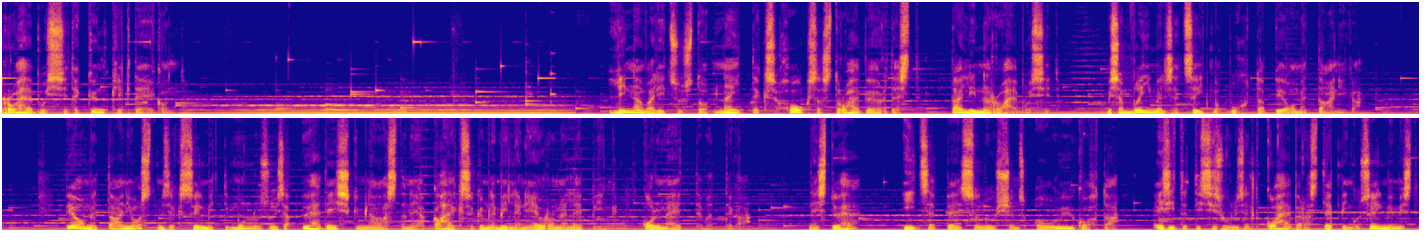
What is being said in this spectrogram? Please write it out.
rohebusside künklik teekond linnavalitsus toob näiteks hoogsast rohepöördest Tallinna rohebussid, mis on võimelised sõitma puhta biometaaniga. biometaani ostmiseks sõlmiti mullu suisa üheteistkümneaastane ja kaheksakümne miljoni eurone leping kolme ettevõttega. Neist ühe, ICP Solutions OÜ kohta esitati sisuliselt kohe pärast lepingu sõlmimist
